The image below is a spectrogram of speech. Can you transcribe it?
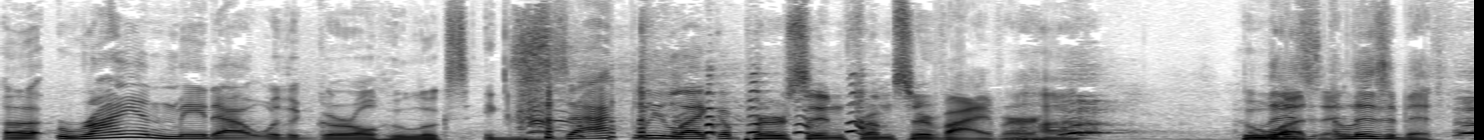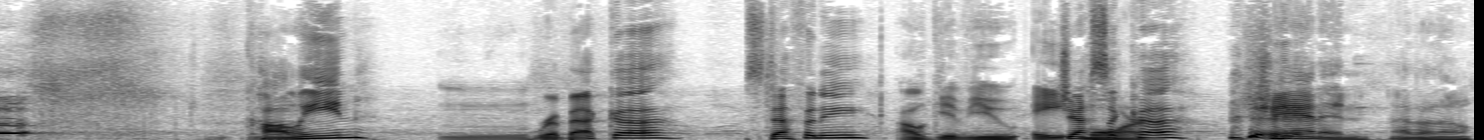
Uh, Ryan made out with a girl who looks exactly like a person from Survivor. Who Liz- was it? Elizabeth. Colleen, Rebecca, Stephanie, I'll give you eight Jessica. Shannon. I don't know.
